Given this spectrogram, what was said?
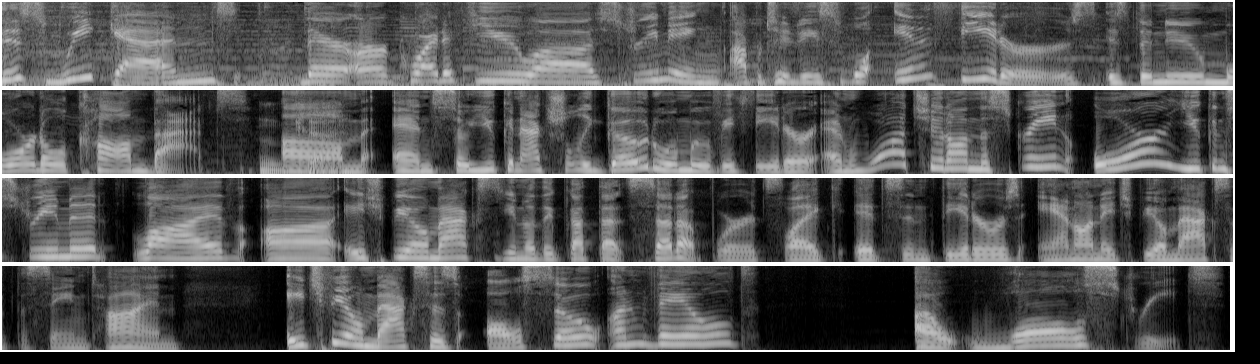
This weekend, there are quite a few uh, streaming opportunities. Well, in theaters is the new Mortal Kombat. Um, and so you can actually go to a movie theater and watch it on the screen, or you can stream it live. Uh, HBO Max, you know, they've got that setup where it's like it's in theaters and on HBO Max at the same time. HBO Max has also unveiled a Wahl Street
